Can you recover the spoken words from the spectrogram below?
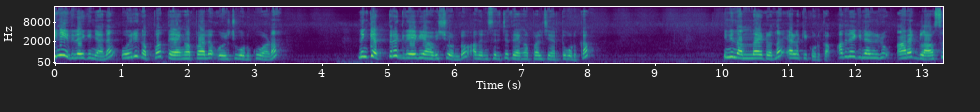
ഇനി ഇതിലേക്ക് ഞാൻ ഒരു കപ്പ് തേങ്ങാപ്പാൽ ഒഴിച്ചു കൊടുക്കുവാണ്. നിങ്ങൾക്ക് എത്ര ഗ്രേവി ആവശ്യമുണ്ടോ അതനുസരിച്ച് തേങ്ങാപ്പാൽ ചേർത്ത് കൊടുക്കാം. ഇനി നന്നായിട്ടൊന്ന് ഇളക്കി കൊടുക്കാം. അതിലേക്ക് ഞാനൊരു അര ഗ്ലാസ്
